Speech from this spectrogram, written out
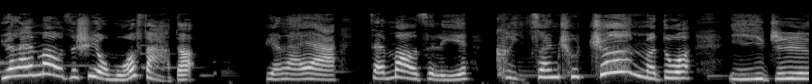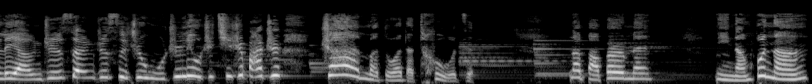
原来帽子是有魔法的。原来呀，在帽子里可以钻出这么多，一只、两只、三只、四只、五只、六只、七只、八只，这么多的兔子。那宝贝儿们，你能不能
